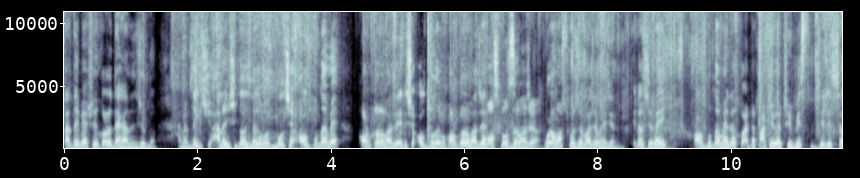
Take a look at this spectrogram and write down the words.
তাদের ব্যবসা করে দেখানোর জন্য। আমি আপনাকে কিছু আরও কিছু কাজ দেখাবো। বলছে অল্প দামে করকরা ভাজা এটা হচ্ছে অল্প দামে করকরা ভাজা। মসমসে ভাজা। পুরো মস্ত মশা ভাজা ভাইজান। এটা হচ্ছে আচ্ছা, ভাই অল্প দামের একটা পার্টি ওয়ার থ্রি পিস যে ড্রেসটা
